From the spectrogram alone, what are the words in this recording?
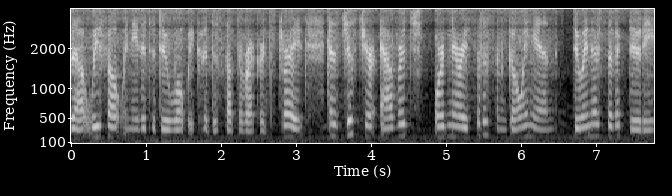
that we felt we needed to do what we could to set the record straight as just your average, ordinary citizen going in, doing their civic duty,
